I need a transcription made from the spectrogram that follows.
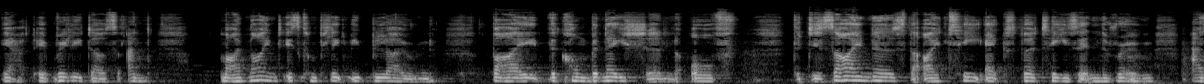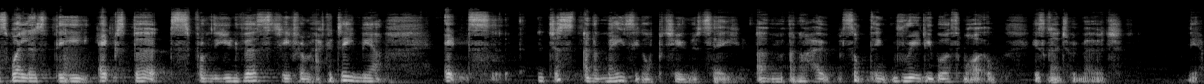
Yeah, it really does. And my mind is completely blown by the combination of the designers, the IT expertise in the room, as well as the experts from the university, from academia. It's just an amazing opportunity, um, and I hope something really worthwhile is going to emerge. Yeah.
